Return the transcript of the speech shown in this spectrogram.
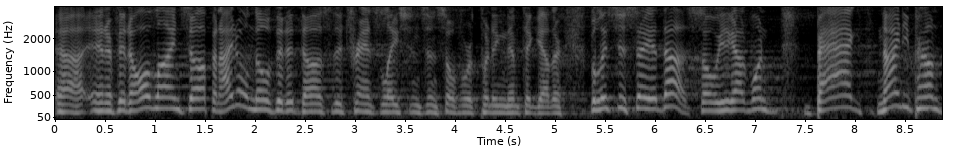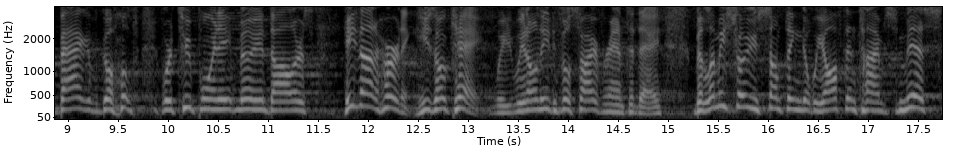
Uh, and if it all lines up, and I don't know that it does, the translations and so forth, putting them together, but let's just say it does. So you got one bag, 90 pound bag of gold worth $2.8 million. He's not hurting. He's okay. We, we don't need to feel sorry for him today. But let me show you something that we oftentimes miss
